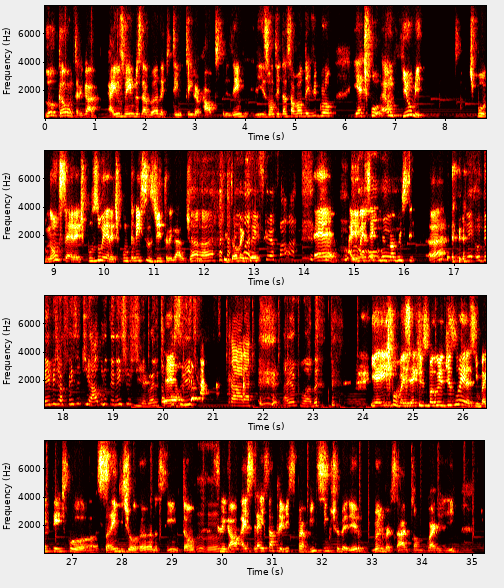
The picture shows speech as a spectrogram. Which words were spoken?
loucão, tá ligado? Aí os membros da banda, que tem o Taylor Hawks, por exemplo, eles vão tentar salvar o Dave Grohl. E é tipo, é um filme, tipo, não sério, é tipo zoeira, é tipo um Tenacious D, tá ligado? Tipo, então vai Mano, é ser. isso que eu ia falar. É, aí vai ser aquele bagulho. Hã? O Da- O David já fez o diabo no Tenacious D, agora ele tá É. possuído. Cara, aí é foda. E aí, tipo, vai ser aqueles bagulho de zoeira, assim, vai ter, tipo, sangue jorrando, assim, então. Uhum. É legal. A estreia está prevista para 25 de fevereiro, meu aniversário, então guardem aí.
